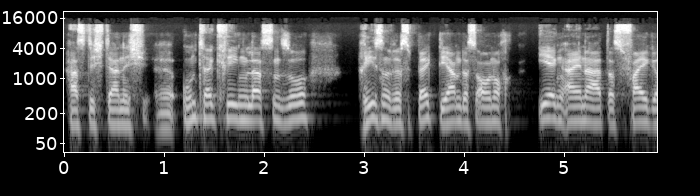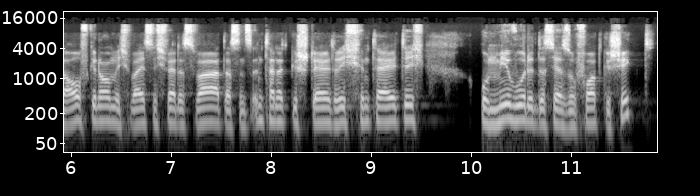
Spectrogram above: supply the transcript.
hast dich da nicht äh, unterkriegen lassen, so. Riesenrespekt, die haben das auch noch, irgendeiner hat das feige aufgenommen, ich weiß nicht, wer das war, hat das ins Internet gestellt, richtig hinterhältig. Und mir wurde das ja sofort geschickt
